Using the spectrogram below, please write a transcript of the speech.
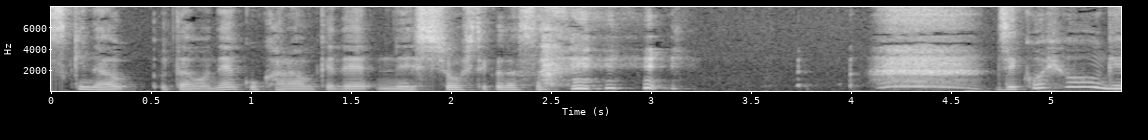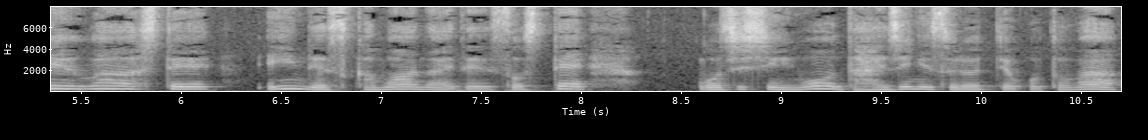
好きな歌をねこうカラオケで熱唱してください。自己表現はしていいんです構わないですそしてご自身を大事にするっていうことは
